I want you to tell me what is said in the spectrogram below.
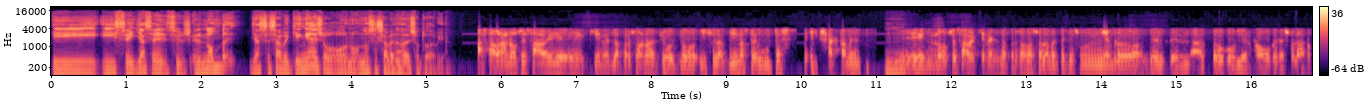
Y, y se, ya se, el nombre, ¿ya se sabe quién es o, no, no se sabe nada de eso todavía? Hasta ahora no se sabe eh, quién es la persona. Yo, yo hice las mismas preguntas exactamente. Eh, no se sabe quién es esa persona, solamente que es un miembro del, alto gobierno venezolano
